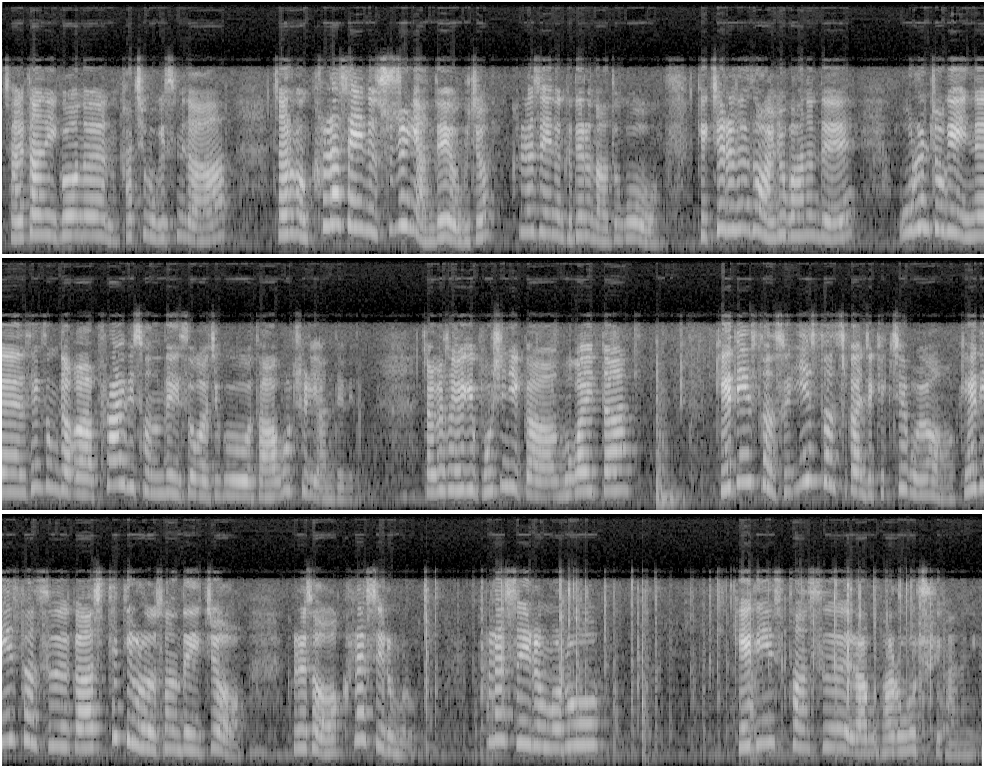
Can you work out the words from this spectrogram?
자, 일단 이거는 같이 보겠습니다. 자, 여러분, 클래스 A는 수정이 안 돼요. 그죠? 클래스 A는 그대로 놔두고, 객체를 생성하려고 하는데, 오른쪽에 있는 생성자가 프라이빗 선언돼 있어가지고 다 호출이 안 됩니다. 자, 그래서 여기 보시니까 뭐가 있다? get instance, instance가 이제 객체고요. get instance가 스태틱으로 선언돼 있죠. 그래서 클래스 이름으로, 클래스 이름으로 get instance라고 바로 호출이 가능해요.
